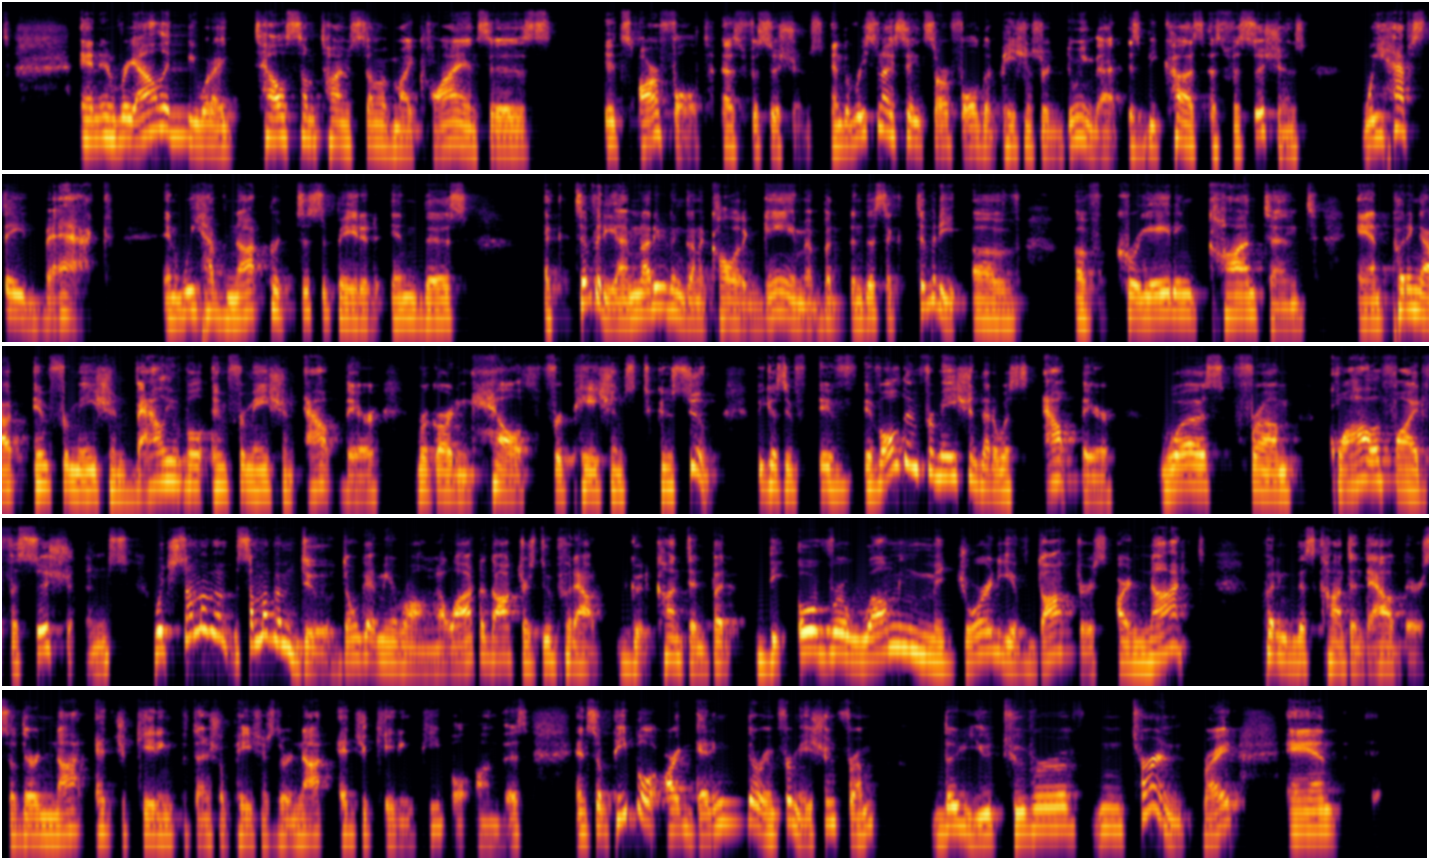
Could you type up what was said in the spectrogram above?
And in reality, what I tell sometimes some of my clients is it's our fault as physicians. And the reason I say it's our fault that patients are doing that is because as physicians, we have stayed back and we have not participated in this activity. I'm not even going to call it a game, but in this activity of of creating content and putting out information, valuable information out there regarding health for patients to consume. Because if if if all the information that was out there was from qualified physicians which some of them some of them do don't get me wrong. A lot of doctors do put out good content but the overwhelming majority of doctors are not putting this content out there. So they're not educating potential patients. They're not educating people on this. And so people are getting their information from the youtuber of mm, turn right? And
